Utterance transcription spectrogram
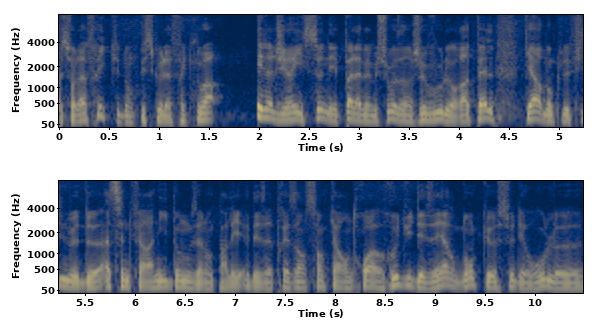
sur l'Afrique, donc puisque l'Afrique noire et l'Algérie, ce n'est pas la même chose, hein, je vous le rappelle, car donc le film de Hassan Ferrani, dont nous allons parler dès à présent, 143 rue du désert, donc se déroule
